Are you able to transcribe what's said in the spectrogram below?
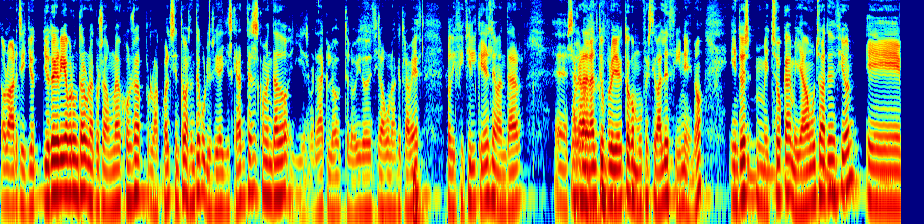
Hola Archie, yo, te quería preguntar una cosa, una cosa por la cual siento bastante curiosidad, y es que antes has comentado, y es verdad que te lo he oído decir alguna que otra vez, lo difícil que es levantar, eh, sacar adelante un proyecto como un festival de cine, ¿no? Y entonces me choca, me llama mucho la atención, eh,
